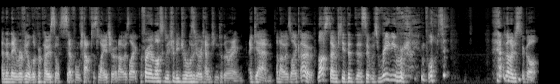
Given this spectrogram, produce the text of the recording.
and then they reveal the proposal several chapters later, and I was like, Freya Marske literally draws your attention to the ring again, and I was like, oh, last time she did this, it was really, really important, and then I just forgot.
